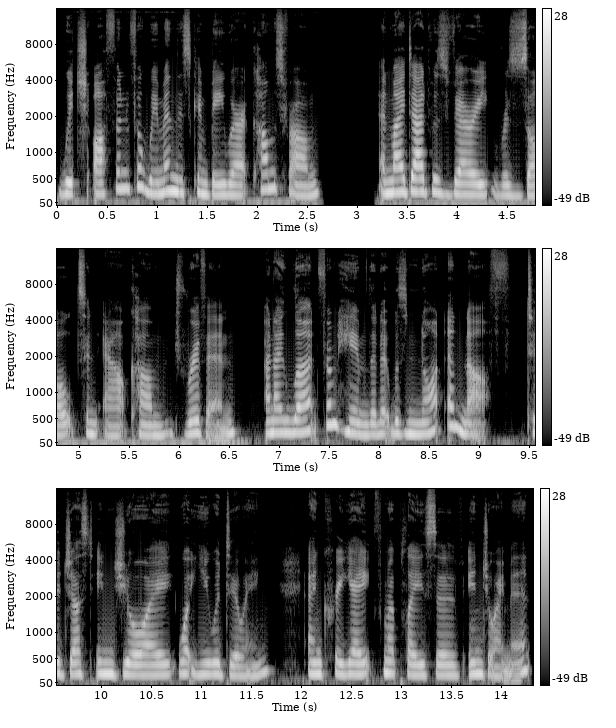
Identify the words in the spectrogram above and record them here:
which often for women this can be where it comes from, and my dad was very results and outcome driven, and I learnt from him that it was not enough to just enjoy what you were doing and create from a place of enjoyment,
